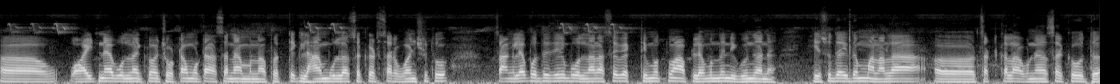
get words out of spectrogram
वाईट नाही बोलणार किंवा छोटा मोठा असं नाही म्हणणार. प्रत्येक लहान मुलासकट सर्वांशी तो चांगल्या पद्धतीने बोलणार असं व्यक्तिमत्व आपल्यामधून निघून जाणं. हे सुद्धा एकदम मनाला चटका लावण्यासारखं होतं.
